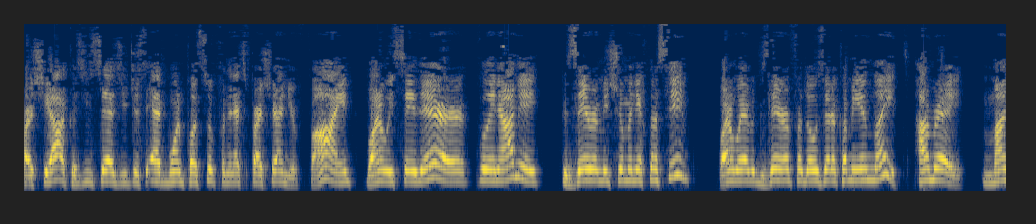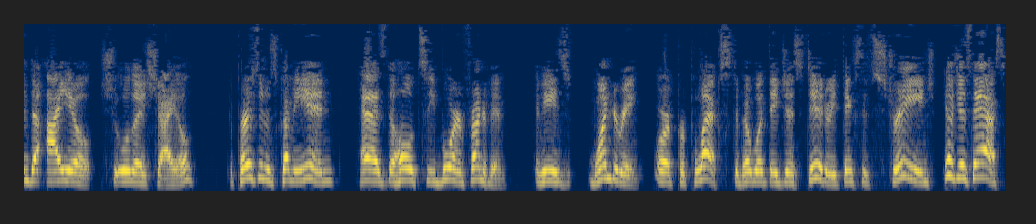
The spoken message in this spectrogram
parshiah, because he says you just add one pasuk for the next parshiah and you're fine. Why don't we say there, Kulinami, Gzera Mishum Nichnasim? Why don't we have a Gzera for those that are coming in late? Amre, Manda Ayil, Shule Shayil. The person who's coming in has the whole tzibur in front of him. If he's wondering or perplexed about what they just did or he thinks it's strange, he'll just ask.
